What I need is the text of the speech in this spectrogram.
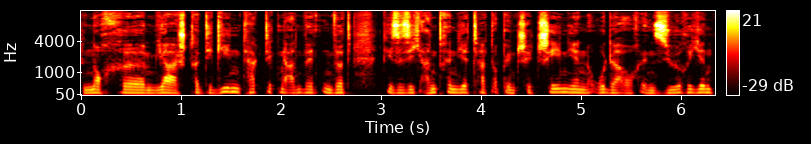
noch ähm, ja, Strategien, Taktiken anwenden wird, die sie sich antrainiert hat, ob in Tschetschenien oder auch in Syrien.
